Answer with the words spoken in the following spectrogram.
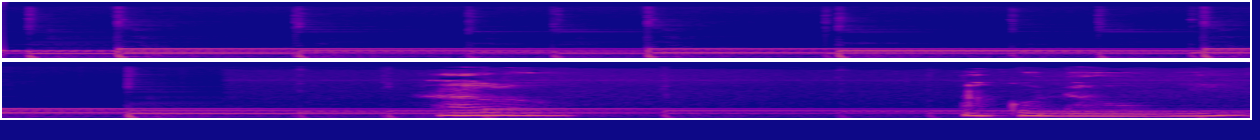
Halo, aku Naomi,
